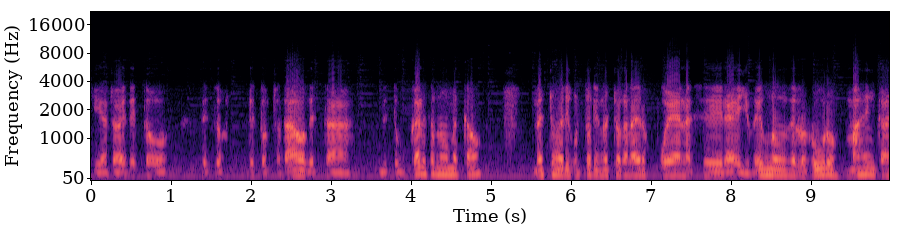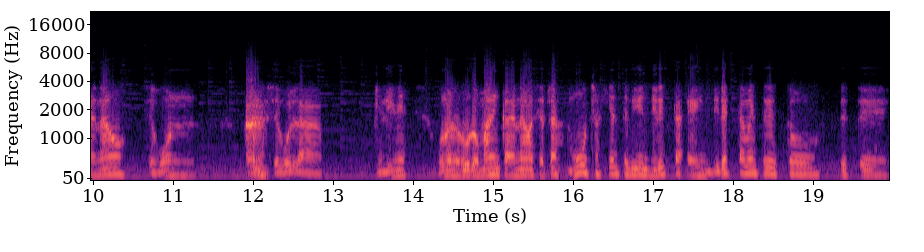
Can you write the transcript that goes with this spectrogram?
que a través de estos, de estos, de tratados, de, esta, de buscar estos nuevos mercados, nuestros agricultores y nuestros ganaderos puedan acceder a ellos. Es uno de los rubros más encadenados, según, según la, el INE, uno de los rubros más encadenados hacia atrás. Mucha gente vive directa e indirectamente de esto, de este,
